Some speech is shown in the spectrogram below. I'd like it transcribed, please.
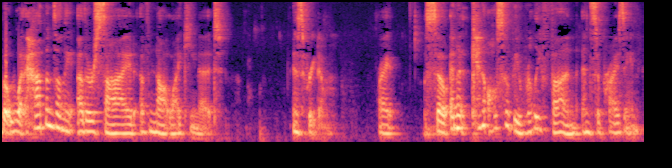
But what happens on the other side of not liking it is freedom, right? So, and it can also be really fun and surprising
